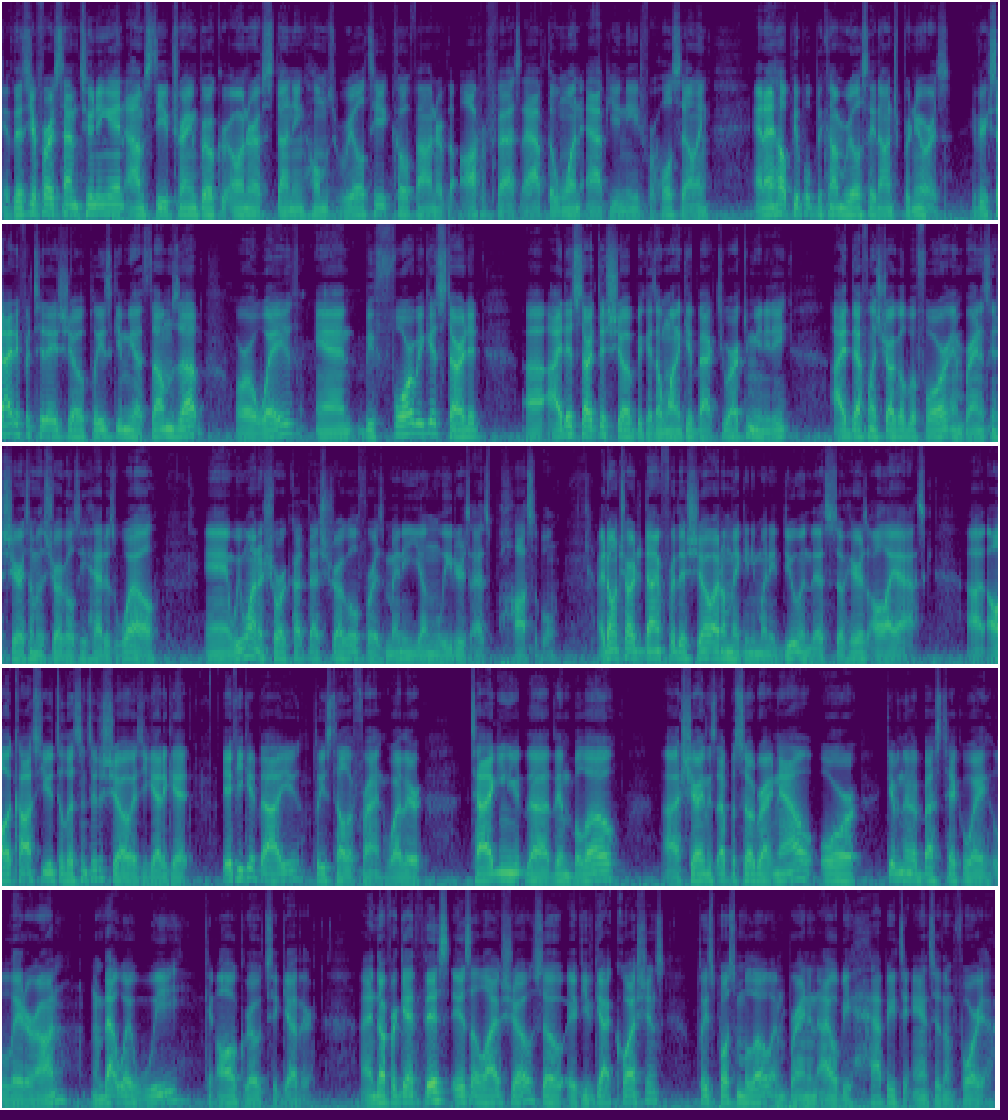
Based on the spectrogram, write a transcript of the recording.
If this is your first time tuning in, I'm Steve Trang, broker owner of Stunning Homes Realty, co founder of the OfferFast app, the one app you need for wholesaling, and I help people become real estate entrepreneurs. If you're excited for today's show, please give me a thumbs up or a wave. And before we get started, uh, I did start this show because I want to give back to our community. I definitely struggled before, and Brandon's going to share some of the struggles he had as well. And we want to shortcut that struggle for as many young leaders as possible. I don't charge a dime for this show. I don't make any money doing this. So here's all I ask. Uh, all it costs you to listen to the show is you got to get, if you get value, please tell a friend, whether tagging uh, them below, uh, sharing this episode right now, or giving them the best takeaway later on. And that way we can all grow together. And don't forget, this is a live show. So if you've got questions, please post them below, and Brandon and I will be happy to answer them for you.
